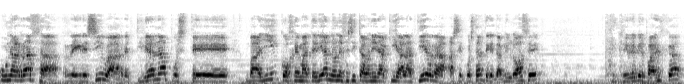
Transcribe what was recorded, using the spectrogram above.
una raza regresiva reptiliana, pues te va allí, coge material, no necesita venir aquí a la Tierra a secuestrarte, que también lo hace, increíble que parezca,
